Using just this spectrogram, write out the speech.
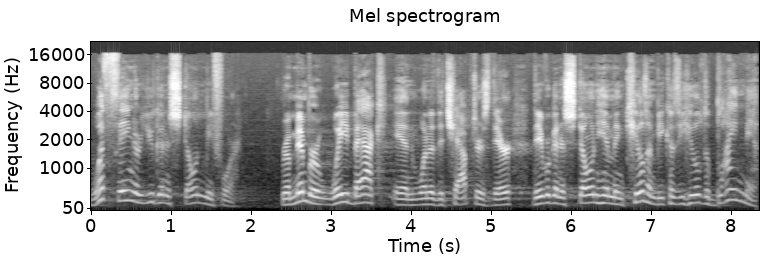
What thing are you going to stone me for? Remember, way back in one of the chapters there, they were going to stone him and kill him because he healed a blind man.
